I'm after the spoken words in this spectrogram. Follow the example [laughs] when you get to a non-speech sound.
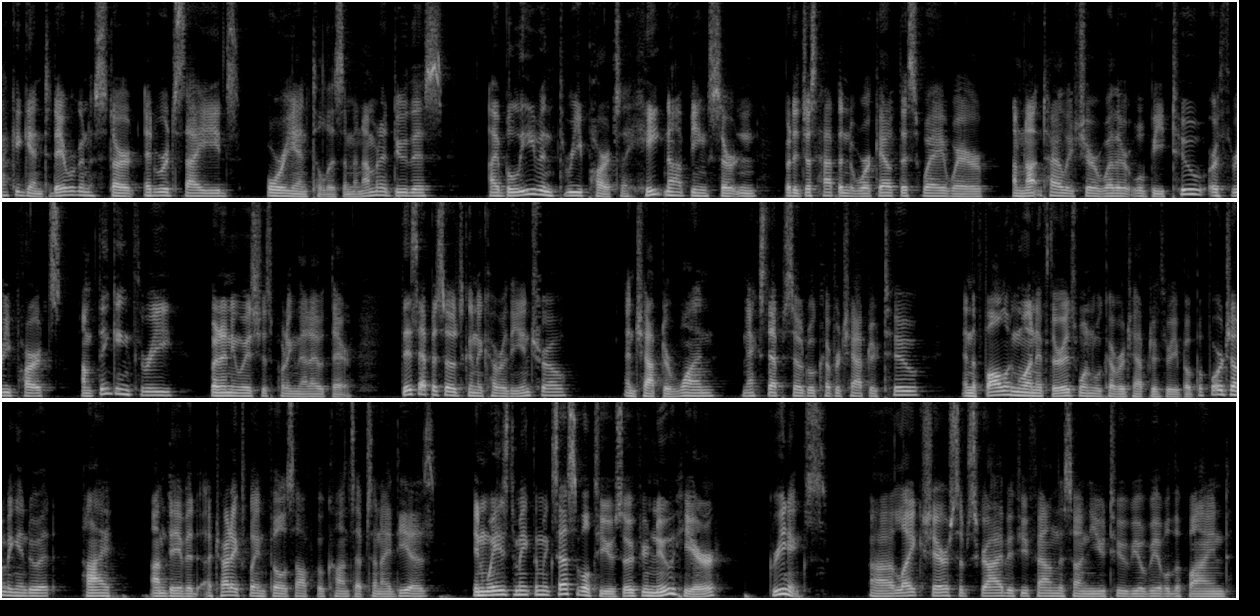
Back again. Today we're going to start Edward Said's Orientalism, and I'm going to do this, I believe, in three parts. I hate not being certain, but it just happened to work out this way where I'm not entirely sure whether it will be two or three parts. I'm thinking three, but, anyways, just putting that out there. This episode is going to cover the intro and chapter one. Next episode will cover chapter two, and the following one, if there is one, will cover chapter three. But before jumping into it, hi, I'm David. I try to explain philosophical concepts and ideas in ways to make them accessible to you. So if you're new here, greetings. Uh, like, share, subscribe. If you found this on YouTube, you'll be able to find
